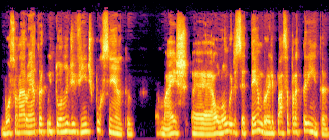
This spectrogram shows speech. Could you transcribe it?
Bolsonaro entra em torno de 20%, mas é, ao longo de setembro ele passa para 30%,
